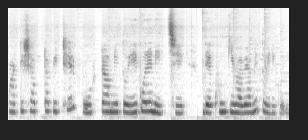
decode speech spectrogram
পাটিসাপটা পিঠের পুরটা আমি তৈরি করে নিচ্ছি। দেখুন কীভাবে আমি তৈরি করি।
